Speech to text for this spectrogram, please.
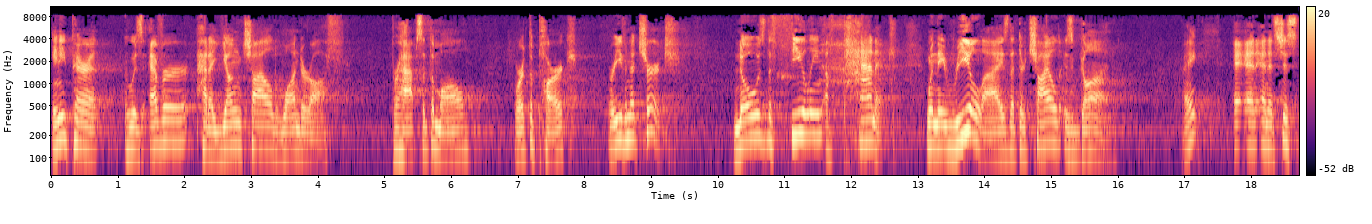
Any parent who has ever had a young child wander off, perhaps at the mall or at the park or even at church, knows the feeling of panic when they realize that their child is gone. Right? And, and it's just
